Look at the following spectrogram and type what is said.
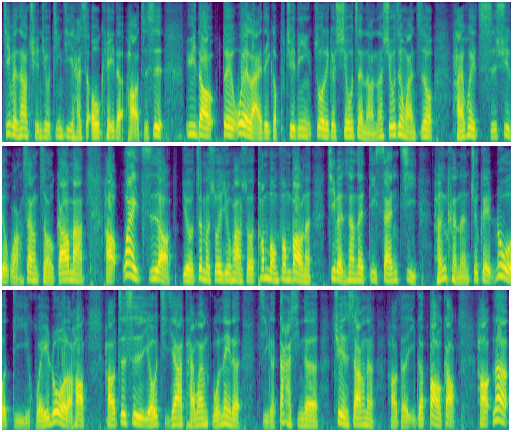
基本上全球经济还是 OK 的，好，只是遇到对未来的一个不确定，做了一个修正啊。那修正完之后还会持续的往上走高吗？好，外资哦有这么说一句话，说通膨风暴呢，基本上在第三季很可能就可以落底回落了哈。好，这是有几家台湾国内的几个大型的券商呢，好的一个报告。好，那。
